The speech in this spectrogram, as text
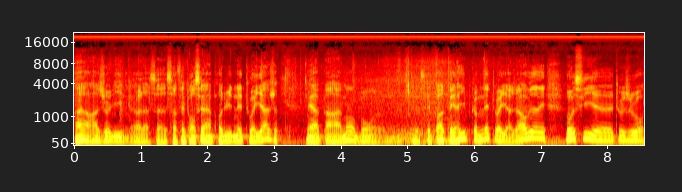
Ah, rajoline, voilà, ça, fait penser à un produit de nettoyage, mais apparemment, bon, euh, c'est pas terrible comme nettoyage. Alors vous avez aussi euh, toujours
